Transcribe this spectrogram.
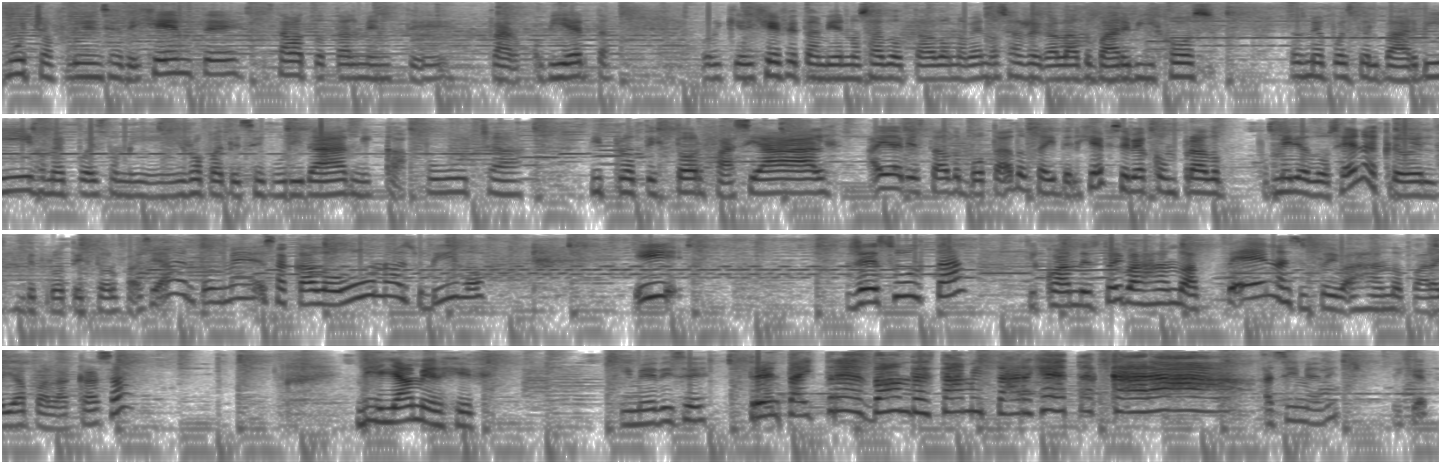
mucha afluencia de gente. Estaba totalmente, claro, cubierta. Porque el jefe también nos ha dotado. Nos ha regalado barbijos. Entonces me he puesto el barbijo, me he puesto mi ropa de seguridad, mi capucha, mi protector facial. Ahí había estado botados ahí del jefe. Se había comprado media docena, creo, el de protector facial. Entonces me he sacado uno, he subido. Y resulta que cuando estoy bajando, apenas estoy bajando para allá, para la casa, me llama el jefe y me dice, 33, ¿dónde está mi tarjeta, cara? Así me ha dicho el jefe.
